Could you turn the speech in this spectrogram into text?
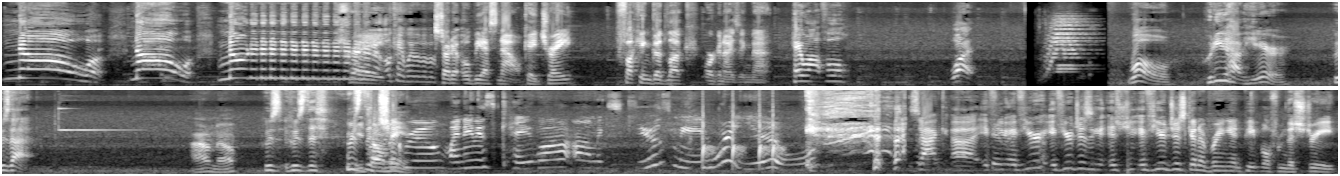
No! No! No! No! No! No! No! No! No! No! No! No! No! Trey. No! Okay, wait, wait, wait. Start at OBS now. Okay, Trey. Fucking good luck organizing that. Hey, Waffle. What? Whoa. Who do you have here? Who's that? I don't know. Who's who's this? Who's You the tell chick? me. My name is Kayla. Um, excuse me. Who are you? Zach, uh, if you if you're if you're just if, you, if you're just gonna bring in people from the street,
